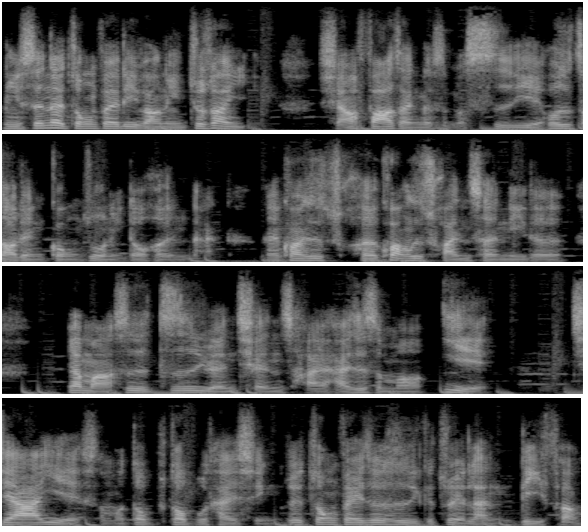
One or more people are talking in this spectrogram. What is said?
你身在中非地方，你就算想要发展个什么事业，或是找点工作，你都很难。何况是何况是传承你的，要么是资源、钱财，还是什么业、家业，什么都都不太行。所以中非这是一个最烂的地方。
